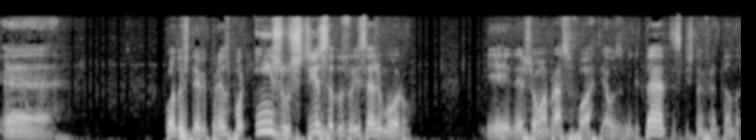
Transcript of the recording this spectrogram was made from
é, quando esteve preso por injustiça do juiz Sérgio Moro. E deixou um abraço forte aos militantes que estão enfrentando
